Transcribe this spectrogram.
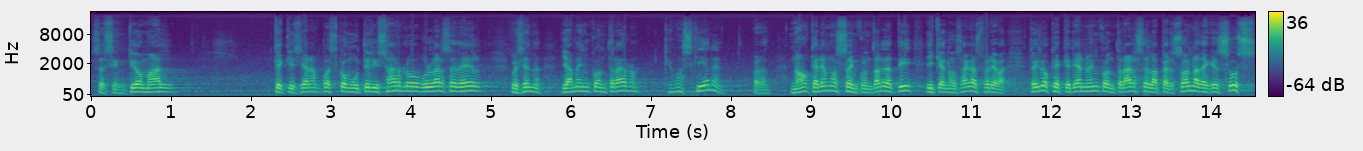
se sintió mal, que quisieran pues como utilizarlo, burlarse de él, pues diciendo, ya me encontraron, ¿qué más quieren? No, queremos encontrar de ti y que nos hagas prueba. Entonces lo que querían no encontrarse la persona de Jesús,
